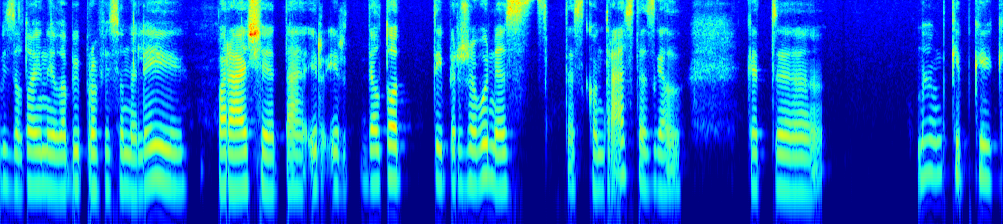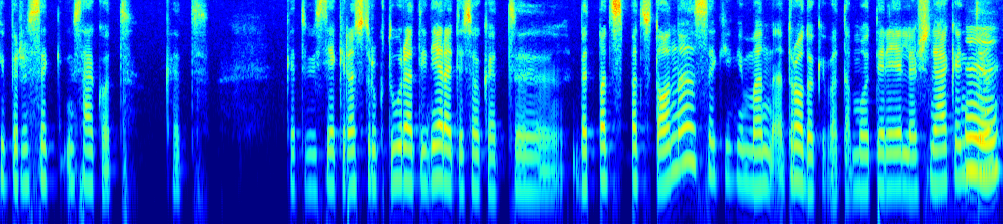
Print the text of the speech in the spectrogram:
vis dėlto jinai labai profesionaliai parašė tą ir, ir dėl to taip ir žavu, nes tas kontrastas gal, kad, na, kaip, kaip, kaip ir sakot, kad, kad vis tiek yra struktūra, tai nėra tiesiog, kad, bet pats, pats tonas, sakykime, man atrodo kaip va, ta moterėlė šnekanti. Mm.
